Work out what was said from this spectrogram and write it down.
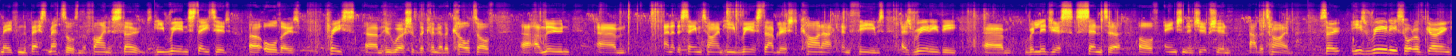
made from the best metals and the finest stones. He reinstated uh, all those priests um, who worshipped the, you know, the cult of uh, Amun. Um, and at the same time he re-established Karnak and Thebes as really the um, religious center of ancient Egyptian at the time. So he's really sort of going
